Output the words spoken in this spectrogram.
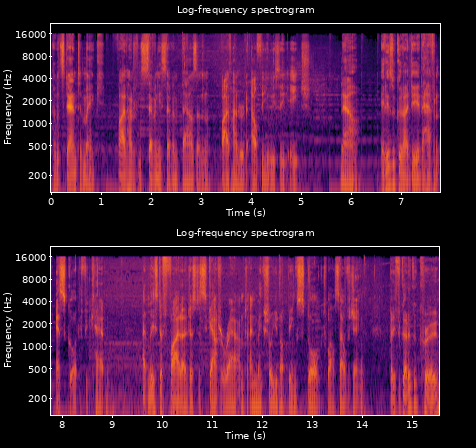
they would stand to make 577,500 Alpha UEC each. Now, it is a good idea to have an escort if you can. At least a fighter just to scout around and make sure you're not being stalked while salvaging. But if you've got a good crew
